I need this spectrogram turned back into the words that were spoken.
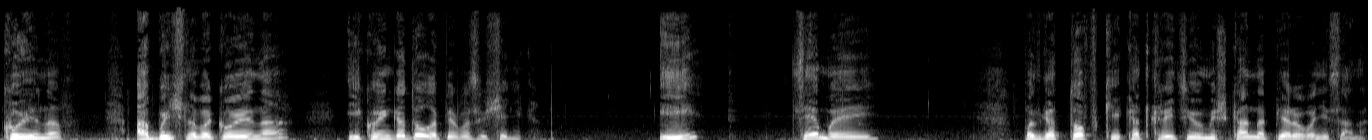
коинов, обычного коина и коин Гадола, первосвященника. И темой подготовки к открытию мешкана первого Ниссана.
